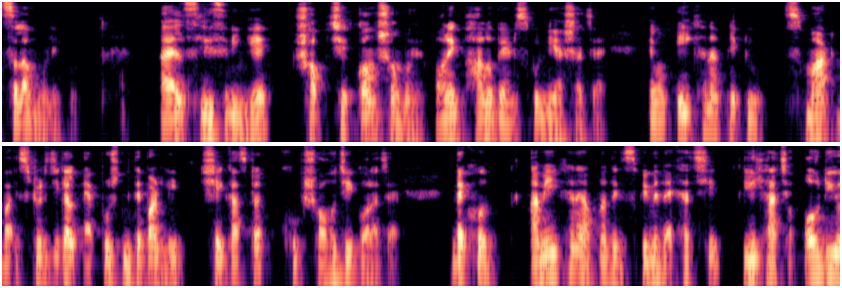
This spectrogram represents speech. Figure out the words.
আসসালামু আলাইকুম। আইএলস লিসেনিংয়ে সবচেয়ে কম সময়ে অনেক ভালো ব্যান্ড স্কোর নিয়ে আসা যায় এবং এইখানে আপনি একটু স্মার্ট বা স্ট্র্যাটেজিক্যাল অ্যাপ্রোচ নিতে পারলেই সেই কাজটা খুব সহজেই করা যায়। দেখুন, আমি এখানে আপনাদের স্ক্রিনে দেখাচ্ছি, লিখা আছে অডিও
